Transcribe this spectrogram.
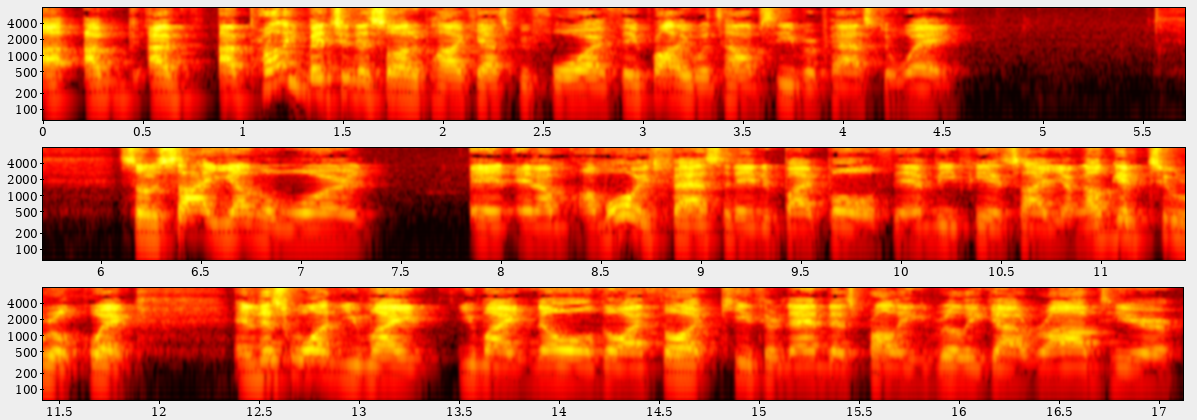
I, I'm, I've I've probably mentioned this on the podcast before. I think probably when Tom Seaver passed away. So the Cy Young Award, and, and I'm I'm always fascinated by both the MVP and Cy Young. I'll give two real quick. And this one you might you might know, although I thought Keith Hernandez probably really got robbed here.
